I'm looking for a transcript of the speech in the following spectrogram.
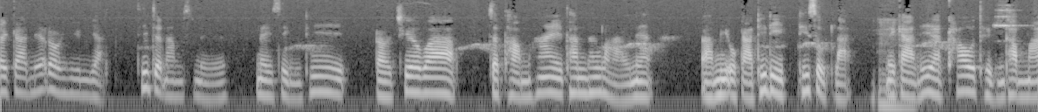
รายการนี้เรายืนหยัดที่จะนำเสนอในสิ่งที่เราเชื่อว่าจะทำให้ท่านทั้งหลายเนี่ยมีโอกาสที่ดีที่สุดแหละในการที่จะเข้าถึงธรรมะ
